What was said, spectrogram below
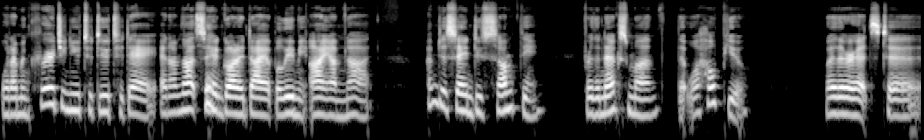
what I'm encouraging you to do today, and I'm not saying go on a diet, believe me, I am not. I'm just saying do something for the next month that will help you. Whether it's to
